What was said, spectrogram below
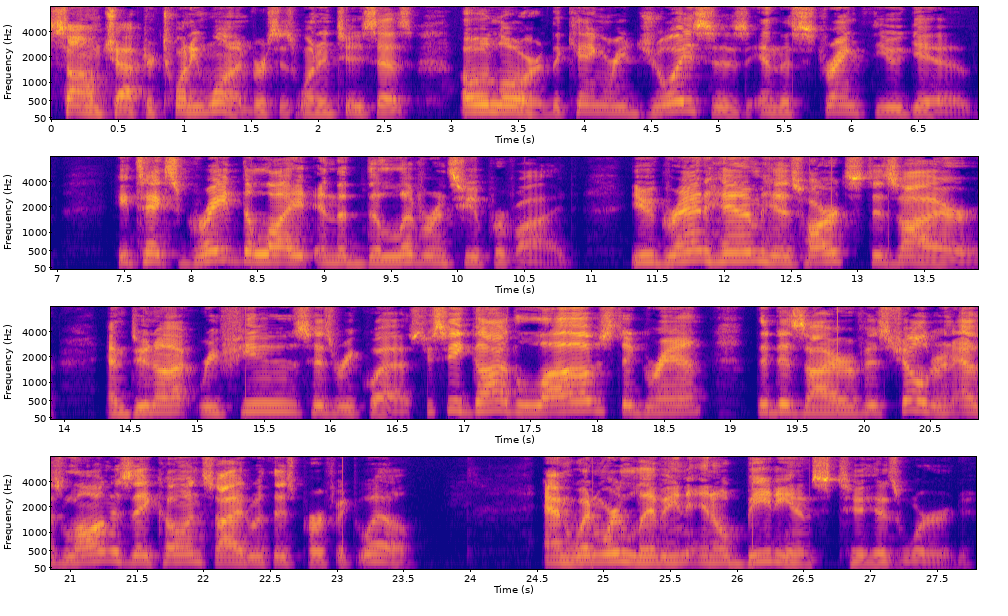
Psalm chapter 21, verses 1 and 2 says, O Lord, the king rejoices in the strength you give. He takes great delight in the deliverance you provide. You grant him his heart's desire and do not refuse his request. You see, God loves to grant the desire of his children as long as they coincide with his perfect will. And when we're living in obedience to his word.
